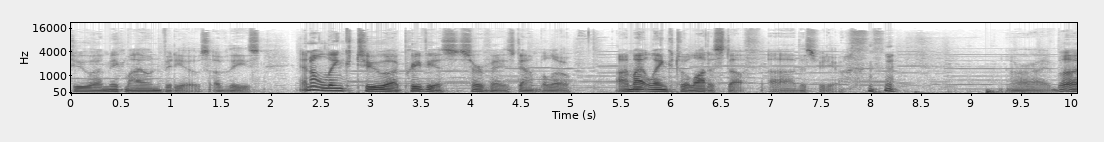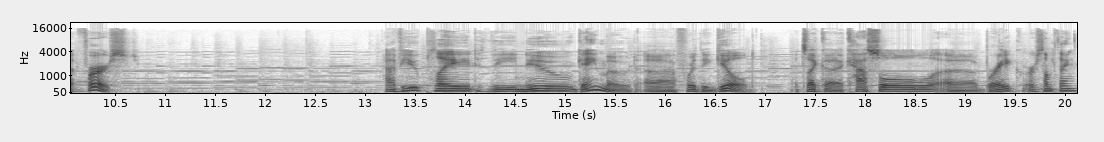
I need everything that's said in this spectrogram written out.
to make my own videos of these. And I'll link to previous surveys down below. I might link to a lot of stuff uh, this video. Alright, but first, have you played the new game mode uh, for the guild? It's like a castle uh, break or something.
